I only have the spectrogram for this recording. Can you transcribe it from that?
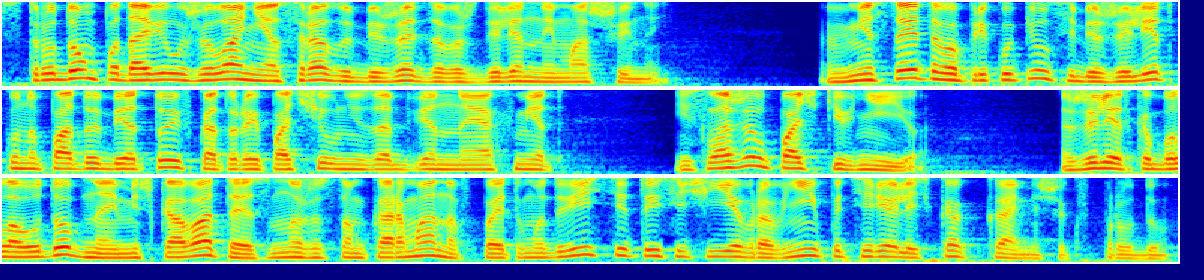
с трудом подавил желание сразу бежать за вожделенной машиной. Вместо этого прикупил себе жилетку наподобие той, в которой почил незабвенный Ахмед, и сложил пачки в нее. Жилетка была удобная, мешковатая, с множеством карманов, поэтому 200 тысяч евро в ней потерялись, как камешек в пруду.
